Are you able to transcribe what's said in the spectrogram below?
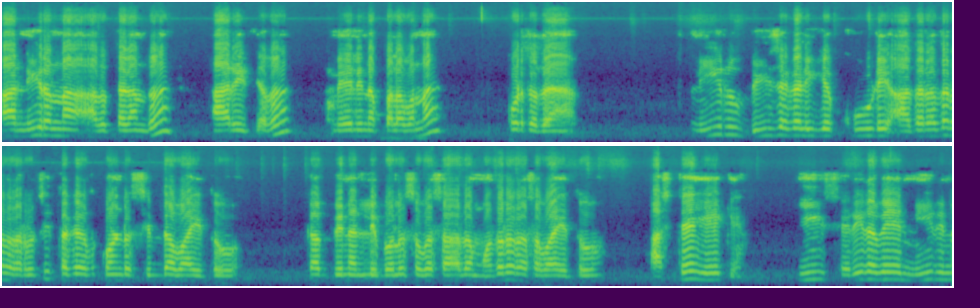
ಆ ನೀರನ್ನ ಅದು ತಗೊಂಡು ಆ ರೀತಿ ಅದು ಮೇಲಿನ ಫಲವನ್ನ ಕೊಡ್ತದ. ನೀರು ಬೀಜಗಳಿಗೆ ಕೂಡಿ ಅದರದರ ರುಚಿ ತೆಗೆದುಕೊಂಡು ಸಿದ್ಧವಾಯಿತು. ಕಬ್ಬಿನಲ್ಲಿ ಬಲು ಸೊಗಸಾದ ಮಧುರ ರಸವಾಯಿತು. ಅಷ್ಟೇ ಏಕೆ? ಈ ಶರೀರವೇ ನೀರಿನ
